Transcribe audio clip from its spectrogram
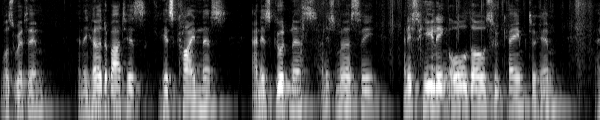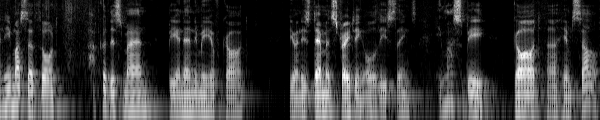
was with him. And he heard about his, his kindness and his goodness and his mercy and his healing all those who came to him. And he must have thought, how could this man be an enemy of God? You and he's demonstrating all these things. He must be God uh, himself.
